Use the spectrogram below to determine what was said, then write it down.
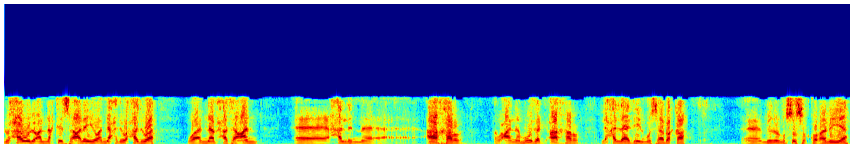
نحاول أن نقيس عليه وأن نحذو حدوة وأن نبحث عن آه، حل آه، آخر أو عن نموذج آخر لحل هذه المسابقة. من النصوص القرآنية.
